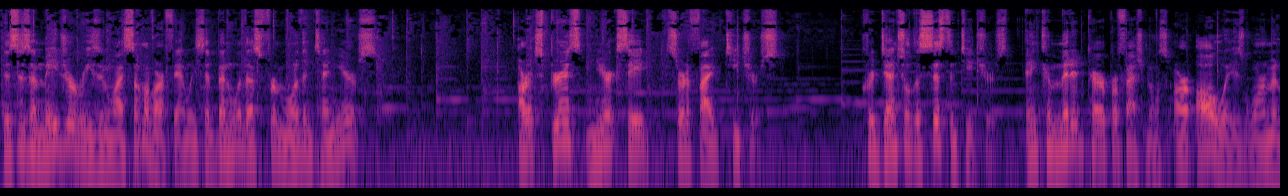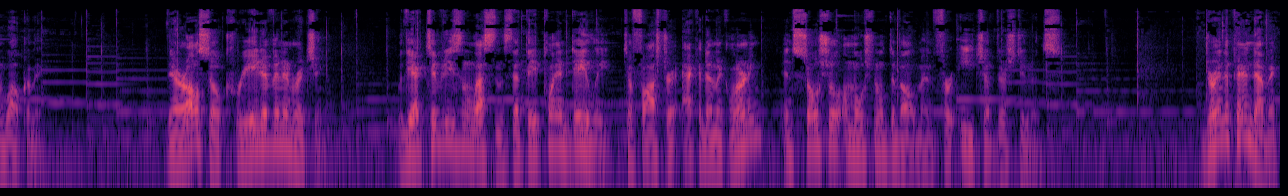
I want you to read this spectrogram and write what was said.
This is a major reason why some of our families have been with us for more than 10 years. Our experienced New York State certified teachers, credentialed assistant teachers, and committed paraprofessionals are always warm and welcoming. They are also creative and enriching, with the activities and lessons that they plan daily to foster academic learning and social emotional development for each of their students. During the pandemic,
